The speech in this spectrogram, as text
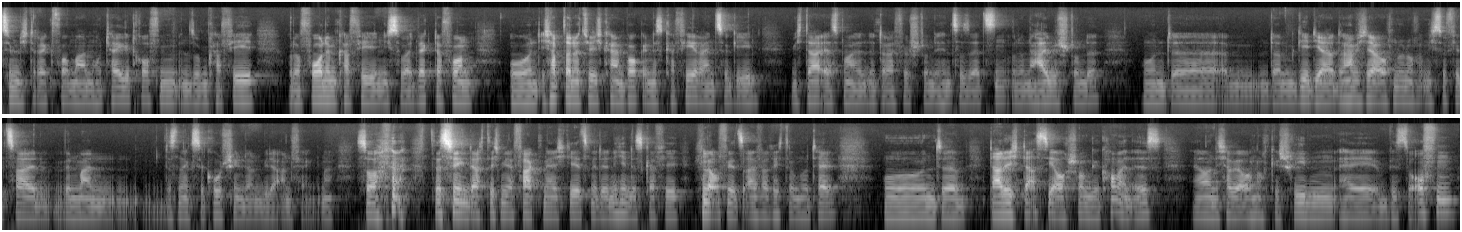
ziemlich direkt vor meinem Hotel getroffen, in so einem Café oder vor dem Café, nicht so weit weg davon. Und ich habe da natürlich keinen Bock, in das Café reinzugehen, mich da erstmal eine Dreiviertelstunde hinzusetzen oder eine halbe Stunde. Und äh, dann geht ja, dann habe ich ja auch nur noch nicht so viel Zeit, wenn mein das nächste Coaching dann wieder anfängt. Ne? So, deswegen dachte ich mir, fuck, ne, ich gehe jetzt mit dir nicht in das Café, laufe jetzt einfach Richtung Hotel. Und äh, dadurch, dass sie auch schon gekommen ist, ja, und ich habe ja auch noch geschrieben, hey, bist du offen?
